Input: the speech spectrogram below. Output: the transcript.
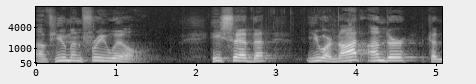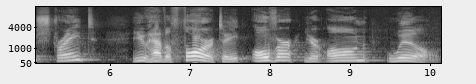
of human free will. He said that you are not under constraint, you have authority over your own will.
